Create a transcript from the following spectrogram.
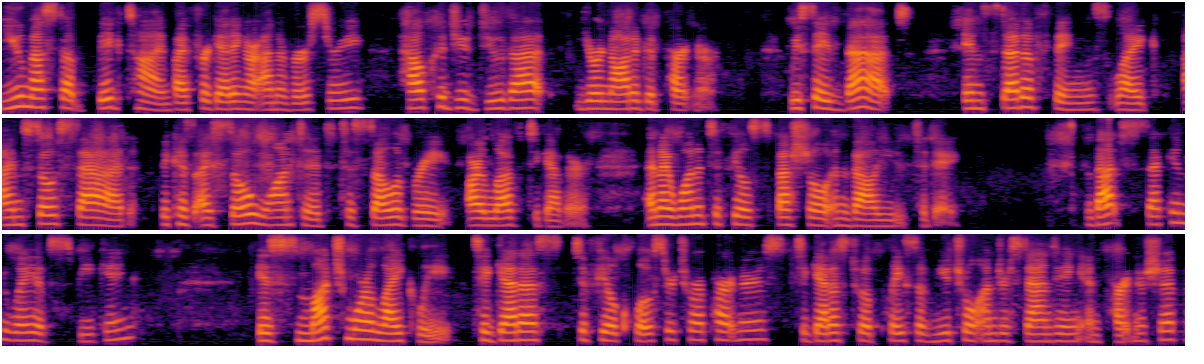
You messed up big time by forgetting our anniversary. How could you do that? You're not a good partner. We say that instead of things like, I'm so sad because I so wanted to celebrate our love together and I wanted to feel special and valued today. That second way of speaking is much more likely to get us to feel closer to our partners, to get us to a place of mutual understanding and partnership.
